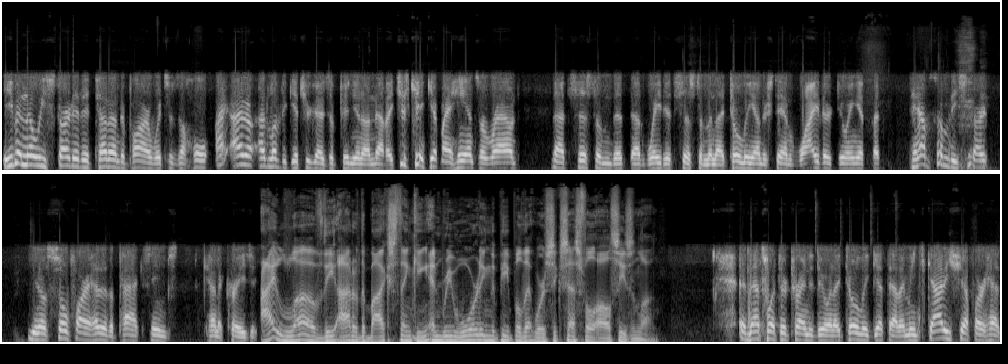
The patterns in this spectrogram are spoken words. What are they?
even though he started at ten under par, which is a whole I, I I'd love to get your guys' opinion on that. I just can't get my hands around that system, that that weighted system, and I totally understand why they're doing it. But to have somebody start, you know, so far ahead of the pack seems kind of crazy. I love the out of the box thinking and rewarding the people that were successful all season long. And that's what they're trying to do, and I totally get that. I mean, Scotty Scheffler has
